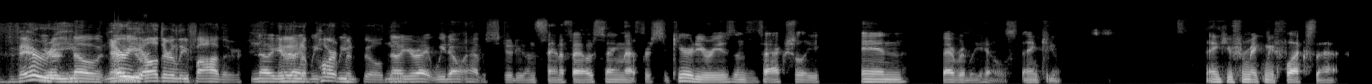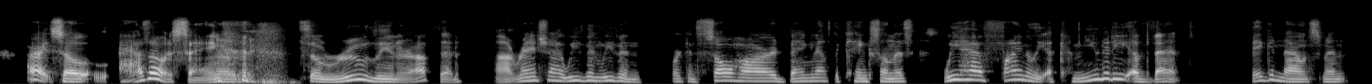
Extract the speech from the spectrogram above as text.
very, no, no, very you're- elderly father no, you're in an right. We- we- apartment building. No, you're right. We don't have a studio in Santa Fe. I was saying that for security reasons. It's actually in Beverly Hills. Thank you. Thank you for making me flex that. All right. So as I was saying, Okay. so rudely interrupted. Uh, Ranch and I, we've been we've been working so hard, banging out the kinks on this. We have finally a community event. Big announcement.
